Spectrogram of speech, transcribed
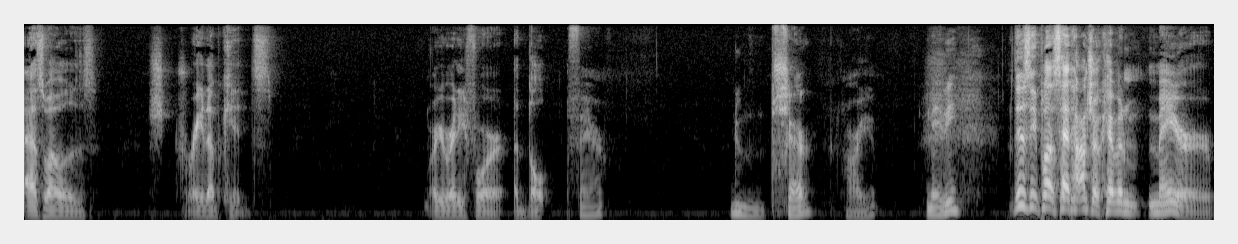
as well as straight up kids. Are you ready for adult fare? Sure. How are you? Maybe. Disney Plus head honcho Kevin Mayer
